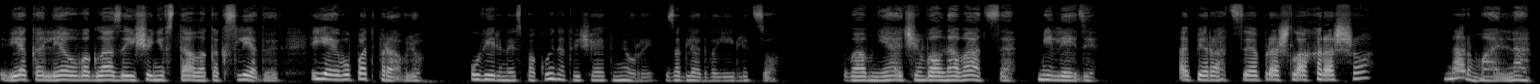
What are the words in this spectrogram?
Века левого глаза еще не встало как следует, я его подправлю», — уверенно и спокойно отвечает Мюррей, заглядывая ей в лицо. «Вам не о чем волноваться, миледи. Операция прошла хорошо?» «Нормально.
